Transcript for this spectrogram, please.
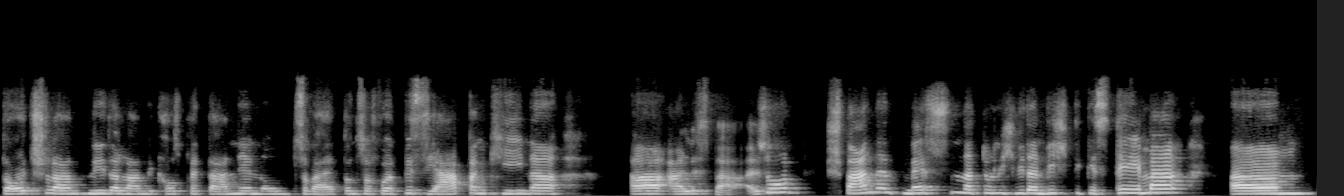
Deutschland, Niederlande, Großbritannien und so weiter und so fort, bis Japan, China, äh, alles da. Also spannend, Messen natürlich wieder ein wichtiges Thema, ähm,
